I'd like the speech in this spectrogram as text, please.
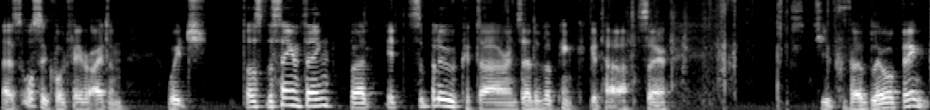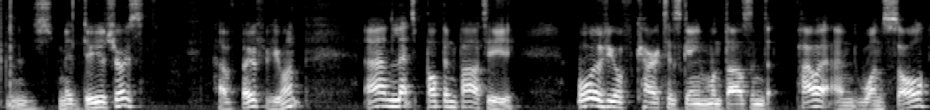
that's also called favorite item, which does the same thing, but it's a blue guitar instead of a pink guitar. So do you prefer blue or pink? Just do your choice. Have both if you want. And let's Poppin Party. All of your characters gain 1000 power and 1 soul,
